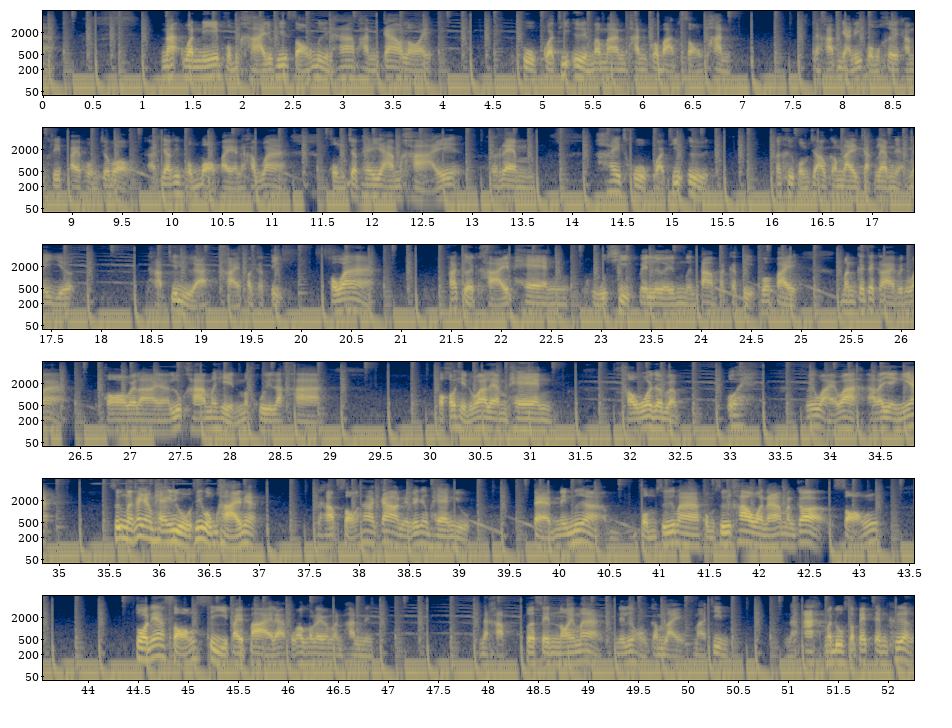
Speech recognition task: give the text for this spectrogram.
ณวันนี้ผมขายอยู่ที่ 25,900 ถูกกว่าที่อื่นประมาณพันกว่าบาท 2,000 นะครับอย่างที่ผมเคยทำคลิปไปผมจะบอกอะที่ที่ผมบอกไปนะครับว่า ผมจะพยายามขายแรมให้ถูกกว่าที่อื่น ก็คือผมจะเอากำไรจากแรมเนี่ยไม่เยอะครับที่เหลือขายปกติ เพราะว่าถ้าเกิดขายแพงหูฉีกไปเลยเหมือนตามปกติทั่วไป มันก็จะกลายเป็นว่า พอเวลาลูกค้ามาเห็นมาคุยราคา พอเขาเห็นว่าแรมแพง เขาก็จะแบบ โอ๊ยไม่ไหวว่าอะไรอย่างเงี้ย ซึ่งมันก็ยังแพงอยู่ที่ผมขายเนี่ย นะครับ259เนี่ยก็ยังแพงอยู่ แต่ในเมื่อผมซื้อมาผมซื้อเข้าอะนะ มันก็ 2 ตัวเนี้ยสองสี่ปลายๆแล้ว ผมเอากำไรประมาณพันหนึ่งนะครับเปอร์เซ็นต์น้อยมากในเรื่องของกำไรมาจินนะอะมาดูสเปคเต็มเครื่อง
